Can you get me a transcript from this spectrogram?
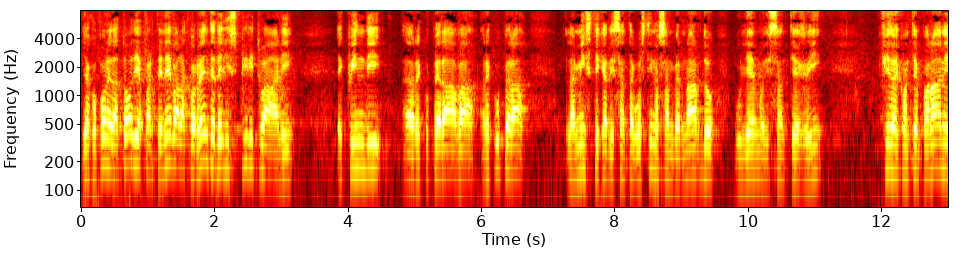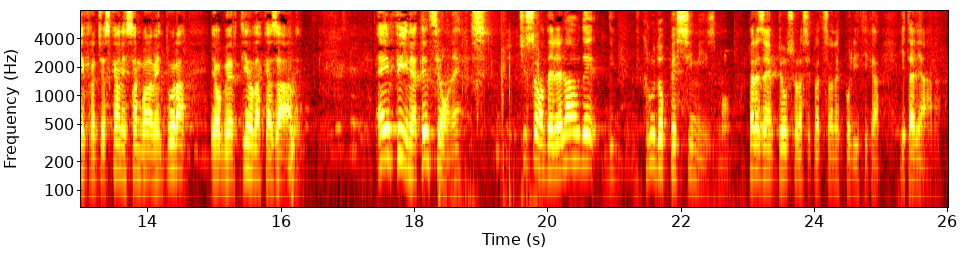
Jacopone da Todi apparteneva alla corrente degli spirituali e quindi eh, recupera la mistica di Sant'Agostino, San Bernardo, Guglielmo di Saint-Thierry, fino ai contemporanei francescani San Bonaventura e Obertino da Casale. E infine, attenzione, ci sono delle laude di, di crudo pessimismo, per esempio sulla situazione politica italiana.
